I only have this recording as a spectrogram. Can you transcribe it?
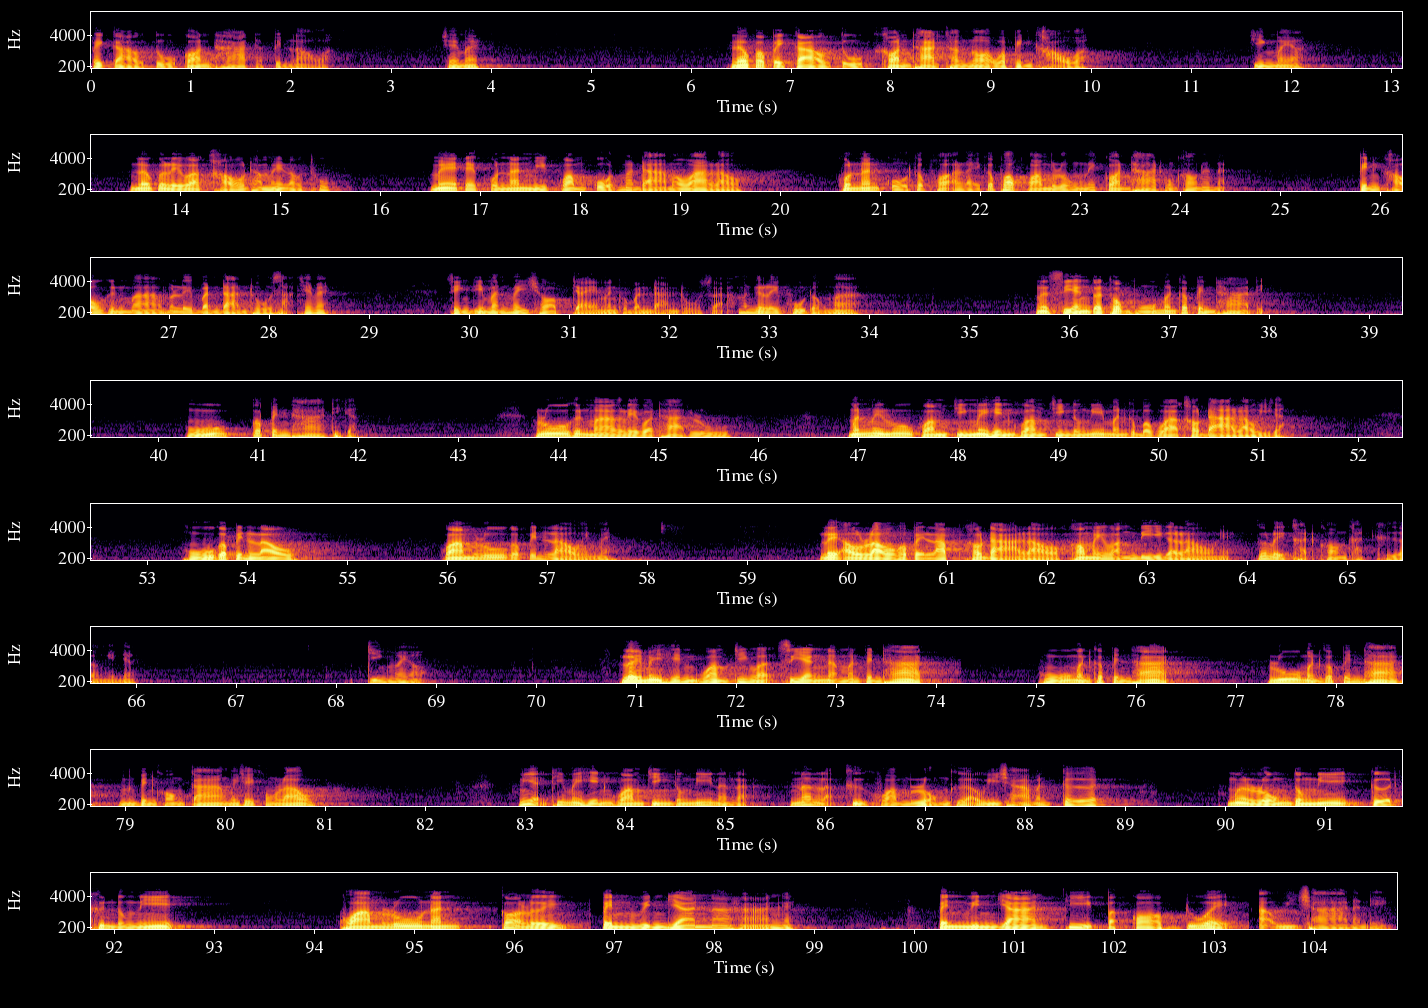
ไปกล่าวตู่ก้อนธาตุเป็นเรา ใช่ไหม แล้วก็ไปกล่าวตู่ค่อนธาตุข้างนอกว่าเป็นเขาอะ จริงไหมอะ แล้วก็เลยว่าเขาทำให้เราทุกข์แม้แต่คนนั้นมีความโกรธมาด่ามาว่าเรา คนนั้นโกรธก็เพราะอะไร ก็เพราะความหลงในก้อนธาตุของเขานั่นน่ะ เป็นเขาขึ้นมา มันเลยบันดาลโทสะใช่ไหม สิ่งที่มันไม่ชอบใจมันก็บันดาลโทสะ มันก็เลยพูดออกมา เมื่อเสียงกระทบหูมันก็เป็นธาตุหูก็เป็นธาตุอีกอะรู้ขึ้นมาก็เรียกว่าธาตุรู้ มันไม่รู้ความจริงไม่เห็นความจริงตรงนี้ มันก็บอกว่าเขาด่าเราอีกอะหูก็เป็นเรา ความรู้ก็เป็นเราเห็นไหมเลยเอาเราเขาไปรับเขาด่าเรา เขาไม่หวังดีกับเราเนี่ย ก็เลยขัดข้องขัดเคืองเห็นยังจริงไหมอะเลยไม่เห็นความจริงว่าเสียงนะ่ะมันเป็นธาตุหูมันก็เป็นธาตุรู้มันก็เป็นธาตุมันเป็นของกลางไม่ใช่ของเรา เนี่ยที่ไม่เห็นความจริงตรงนี้นั่นแหละนั่นแหละคือความหลงคืออวิชามันเกิด เมื่อหลงตรงนี้เกิดขึ้นตรงนี้ ความรู้นั้นก็เลยเป็นวิญญาณอาหารไง เป็นวิญญาณที่ประกอบด้วยอวิชานั่นเอง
